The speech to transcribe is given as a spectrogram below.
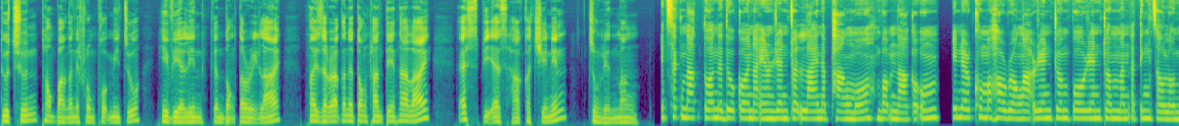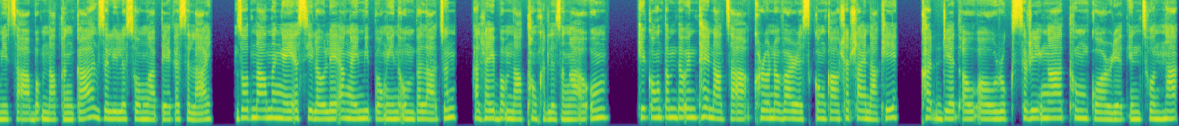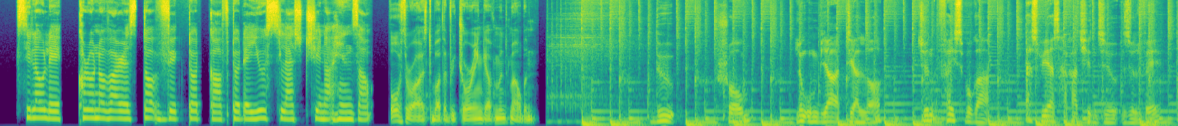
tu chun thongpang kan from kho mi chu hi vialin kan dong tari lai. Mai zara kan tong than te na lai. SPS ha ka chinin chunglen mang. Itsak nak to na du ko na in rental line na pang mo bob na ka um. Iner kuma ha ronga rentum po rentum man ating chawlo mi cha bob na tangka zalila som nga pe ka salai zot na na ngai asilo le angai mi pong in um bala chun, a hlai bob na thong khat le zanga um. Hi kong tam do in the na cha, coronavirus kong ka thlai na khi, khat det au au ruk sri nga thum ko riat in chon na. Silo le coronavirus.vic.gov.au/china hinzau Authorised by the Victorian Government, Melbourne. Du Shom Lung Umbia Tialo Chun Facebook SBS Hakachin Zulve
